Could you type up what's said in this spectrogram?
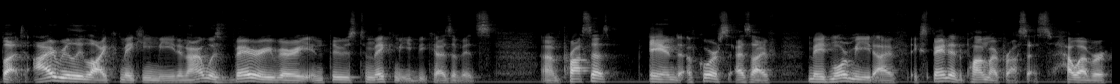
But I really like making mead, and I was very, very enthused to make mead because of its um, process. And of course, as I've made more mead, I've expanded upon my process. However,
